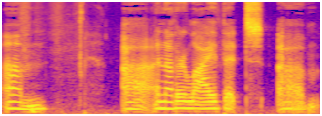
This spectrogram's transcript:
Um, uh, another lie that um,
